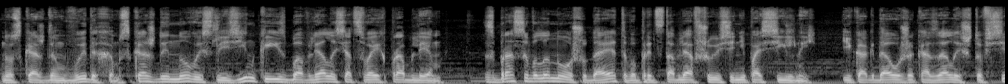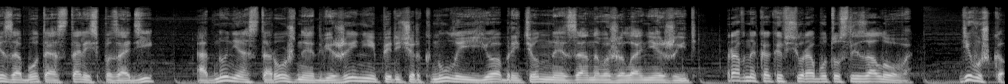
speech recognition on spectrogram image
но с каждым выдохом, с каждой новой слезинкой избавлялась от своих проблем. сбрасывала ношу, до этого представлявшуюся непосильной. И когда уже казалось, что все заботы остались позади, одно неосторожное движение перечеркнуло ее обретенное заново желание жить, равно как и всю работу Слезолова. Девушка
